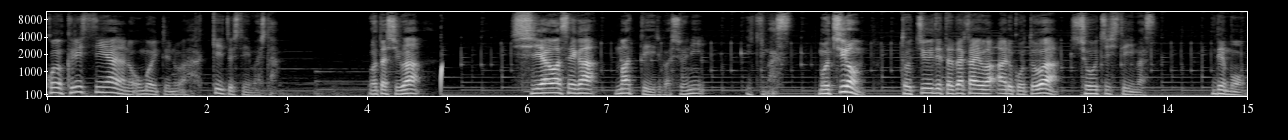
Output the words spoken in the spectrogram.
このクリスティアーナの思いというのははっきりとしていました。私は幸せが待っている場所に行きます。もちろん途中で戦いはあることは承知しています。でも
